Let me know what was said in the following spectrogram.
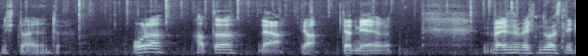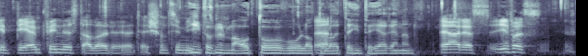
Nicht nur einen. Oder hat er. Naja, ja, der hat mehrere. Ich weiß nicht, welchen du als legendär empfindest, aber der, der ist schon ziemlich. Irgendwas mit dem Auto, wo lauter ja. Leute hinterherrennen. Ja, der ist jedenfalls ein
